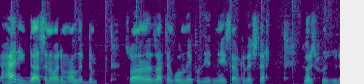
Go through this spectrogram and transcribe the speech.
her iddiasına varım alırdım. Sonra da zaten Apple yedi. Neyse arkadaşlar. Görüşmek üzere.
